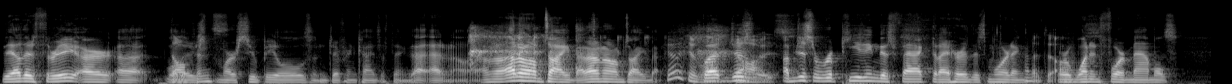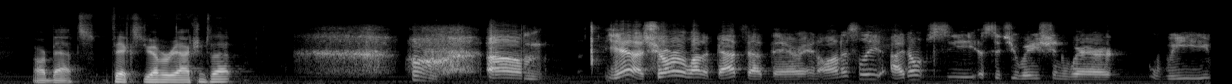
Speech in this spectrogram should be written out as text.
The other three are uh, well, there's Dolphins? marsupials and different kinds of things. I, I don't know. I don't know. I don't know what I'm talking about. I don't know what I'm talking about. feel like there's a lot but of just dogs. I'm just repeating this fact that I heard this morning, Or one in four mammals are bats. Fix. Do you have a reaction to that? Um, yeah, sure are a lot of bats out there, and honestly, I don't see a situation where we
